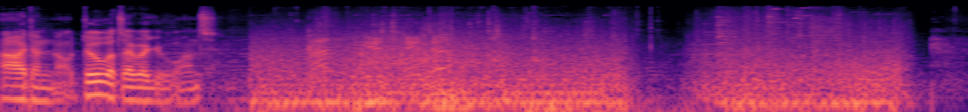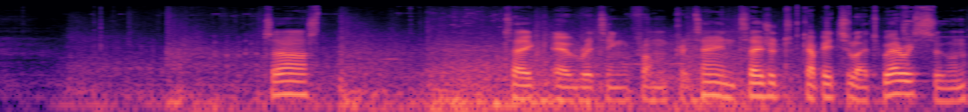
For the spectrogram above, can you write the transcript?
I don't know, do whatever you want. Just take everything from Britain. They should capitulate very soon.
